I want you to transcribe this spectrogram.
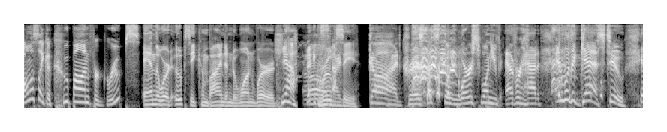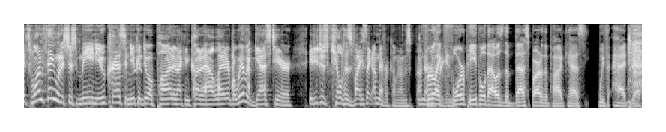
Almost like a coupon for groups. And the word oopsie combined into one word. Yeah. Oh groupsy. C. God, Chris, that's the worst one you've ever had. And with a guest, too. It's one thing when it's just me and you, Chris, and you can do a pun and I can cut it out later, but we have a guest here and you just killed his vibe. He's like, I'm never coming on this. I'm never For like friggin- four people, that was the best part of the podcast we've had yet.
